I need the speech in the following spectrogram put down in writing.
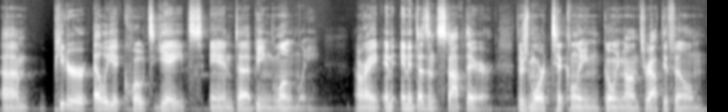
um, Peter Elliott quotes Yates and uh, being lonely. All right, and and it doesn't stop there. There's more tickling going on throughout the film.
